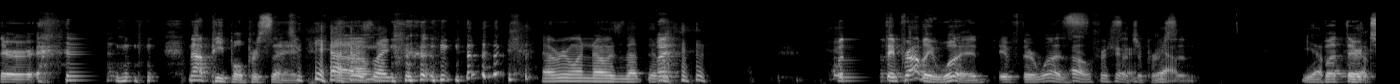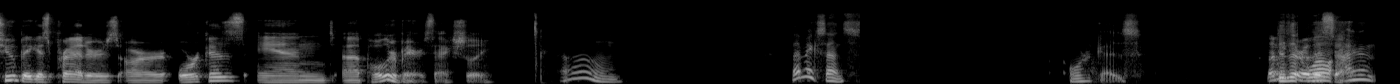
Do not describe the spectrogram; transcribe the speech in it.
They're not people per se. yeah. I was Um, like, everyone knows that. But- but they probably would if there was Oh, for sure. such a Yeah. person. yep. But their yep. two biggest predators are orcas and uh, polar bears, actually. Oh, that makes sense. Orcas. Let me throw well, this out. I'm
